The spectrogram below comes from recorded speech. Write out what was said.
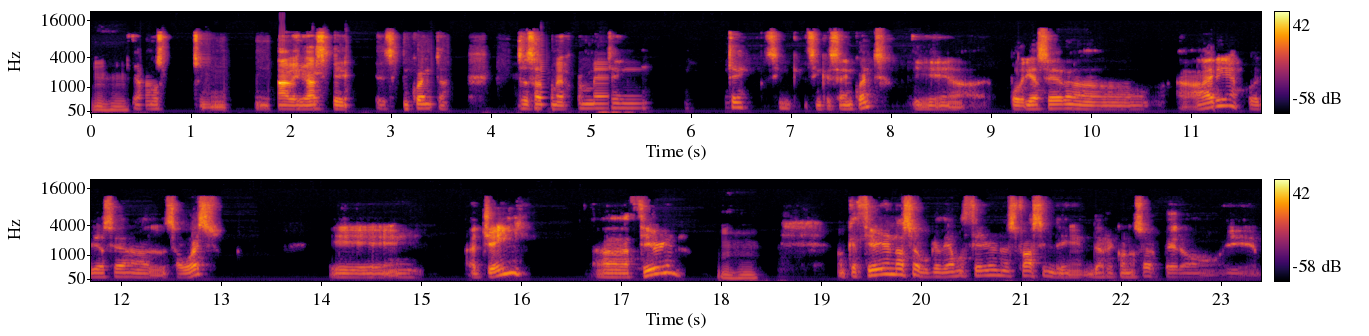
digamos, navegar se, se cuenta. Entonces a lo mejor meten sin, sin que se den cuenta. Y, ah, podría ser a Aria, podría ser al Sabueso. a Jay, a Tyrion. Aunque Tyrion no sé, porque digamos Tyrion es fácil de, reconocer, pero eh,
